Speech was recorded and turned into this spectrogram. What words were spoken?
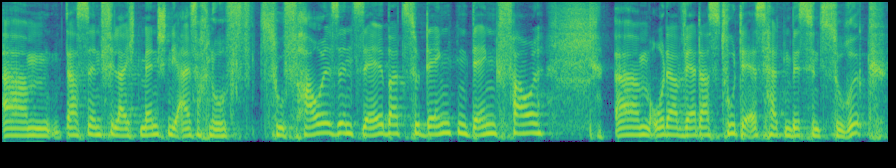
ähm, das sind vielleicht Menschen, die einfach nur zu faul sind, selber zu denken, denkfaul. Ähm, oder wer das tut, der ist halt ein bisschen zurück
